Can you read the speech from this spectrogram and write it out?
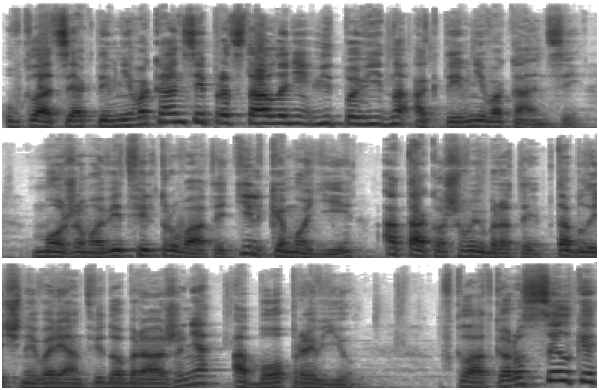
У вкладці Активні вакансії представлені відповідно активні вакансії. Можемо відфільтрувати тільки мої, а також вибрати табличний варіант відображення або прев'ю. Вкладка розсилки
